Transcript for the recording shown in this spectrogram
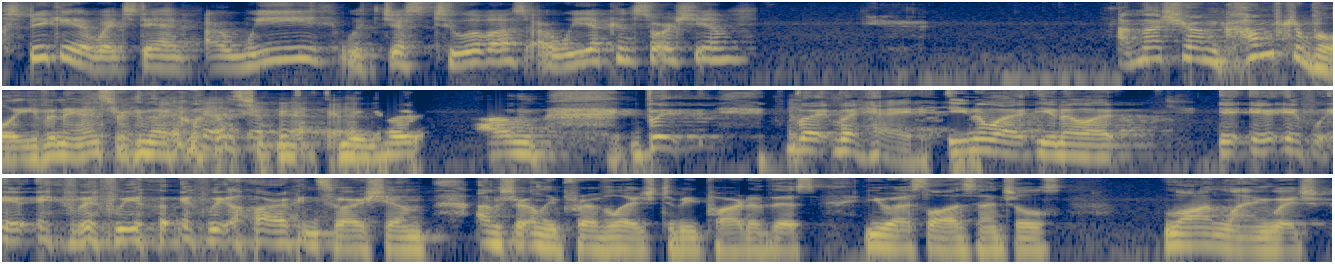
Speaking of which, Dan, are we with just two of us? Are we a consortium? I'm not sure I'm comfortable even answering that question. but, um, but but but hey, you know what? You know what? If, if, if we if we are a consortium, I'm certainly privileged to be part of this U.S. Law Essentials Law and Language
